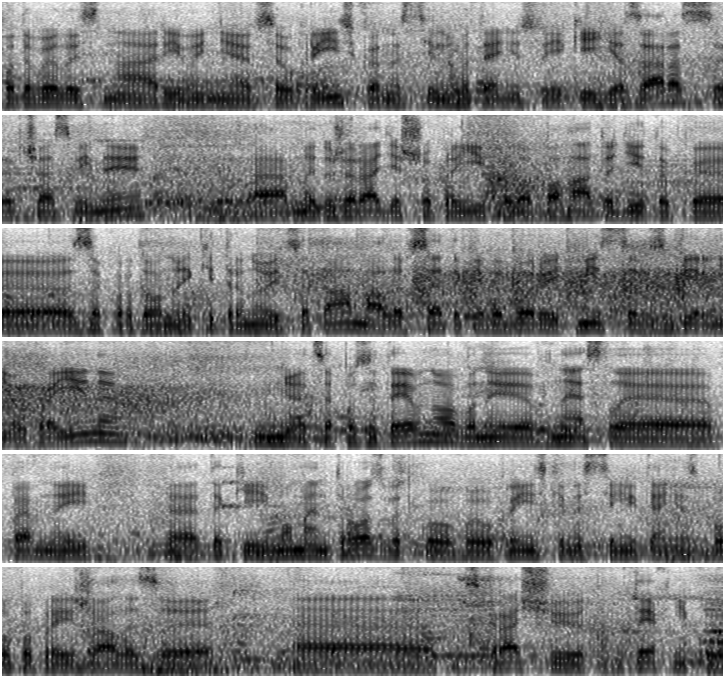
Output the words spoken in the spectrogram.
Подивились на рівень всеукраїнського настільного тенісу, який є зараз е, в час війни. Ми дуже раді, що приїхало багато діток е, з-за кордону, які тренуються там, але все-таки виборюють місце в збірні України. М, Це позитивно. Вони внесли певний е, такий момент розвитку в український настільний теніс, бо поприїжджали з, е, з кращою там технікою.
